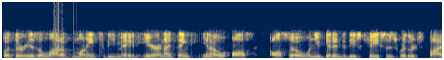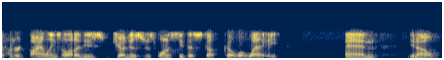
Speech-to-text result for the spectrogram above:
But there is a lot of money to be made here, and I think you know also also when you get into these cases where there's 500 filings, a lot of these judges just want to see this stuff go away, and you know.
